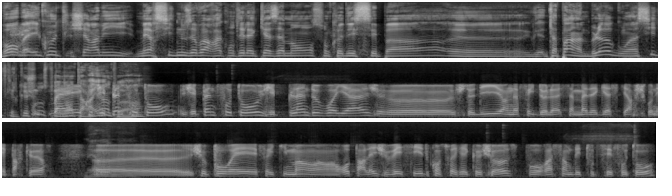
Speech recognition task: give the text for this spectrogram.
Bon, bah écoute, cher ami, merci de nous avoir raconté la Casamance. On connaissait pas. Euh, T'as pas un blog ou un site, quelque chose toi? Bah, Non, t'as rien, j'ai plein toi. de hein photos, j'ai plein de photos, j'ai plein de voyages. euh, je te dis, en Afrique de l'Est, à Madagascar, je connais par cœur. Oui. Euh, je pourrais effectivement en reparler. Je vais essayer de construire quelque chose pour rassembler toutes ces photos.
